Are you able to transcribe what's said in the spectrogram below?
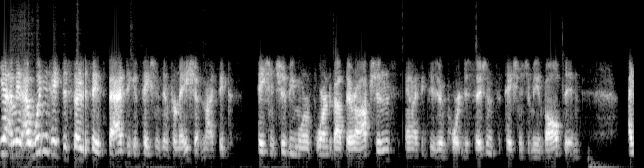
Yeah, I mean, I wouldn't take this study to say it's bad to give patients information. I think patients should be more informed about their options, and I think these are important decisions that patients should be involved in. I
